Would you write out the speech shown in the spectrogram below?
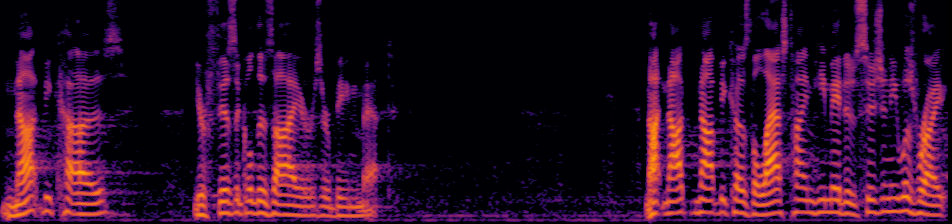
Not because your physical desires are being met. Not, not, not because the last time he made a decision he was right.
